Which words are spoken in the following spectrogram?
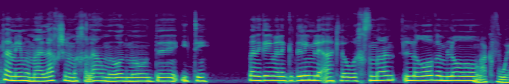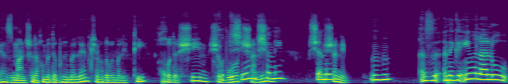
הפעמים המהלך של מחלה הוא מאוד מאוד uh, איטי. והנגעים האלה גדלים לאט לאורך זמן, לרוב הם לא... מה קבועי הזמן שאנחנו מדברים עליהם כשמדברים על איטי? חודשים, שבועות, חודשים, שנים? שנים. שנים. שנים. Mm-hmm. אז הנגעים הללו,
